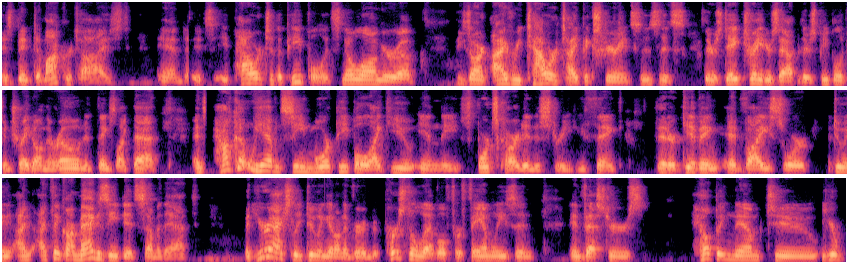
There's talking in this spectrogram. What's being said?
has been democratized and it's power to the people. It's no longer a these aren't ivory tower type experiences. It's there's day traders out there, there's people who can trade on their own and things like that. And how come we haven't seen more people like you in the sports card industry, do you think, that are giving advice or doing I, I think our magazine did some of that, but you're actually doing it on a very personal level for families and investors helping them to you're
